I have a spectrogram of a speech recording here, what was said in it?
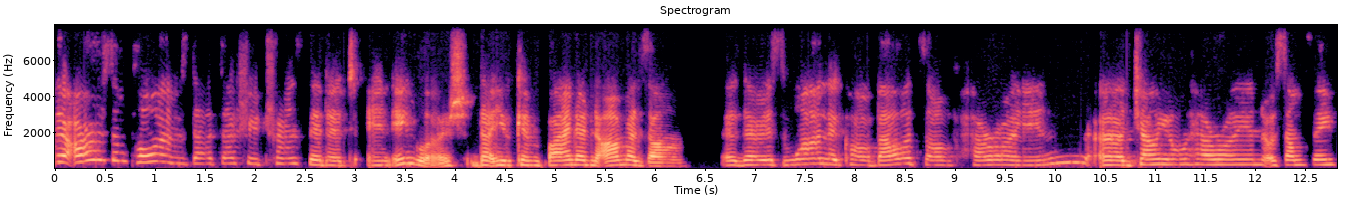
there are some poems that's actually translated in English that you can find on Amazon. Uh, there is one they call Ballads of Heroine, uh, Jiang Yong Heroine or something.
